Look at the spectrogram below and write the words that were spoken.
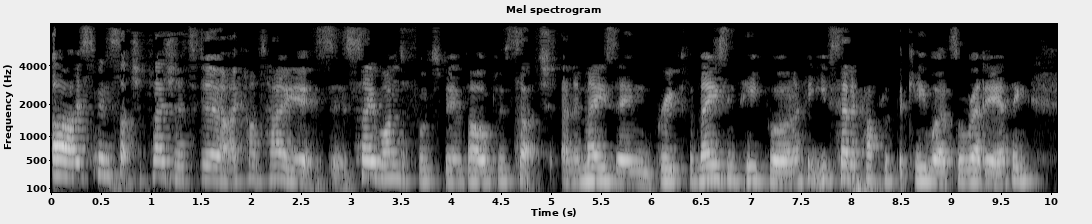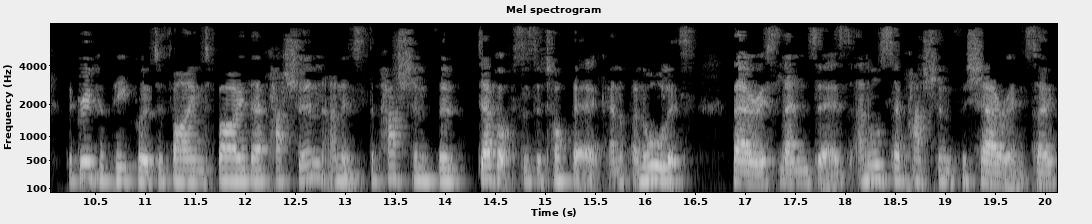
Oh, it's been such a pleasure to do it. I can't tell you. It's, it's so wonderful to be involved with such an amazing group of amazing people. And I think you've said a couple of the keywords already. I think the group of people are defined by their passion and it's the passion for DevOps as a topic and, and all its various lenses and also passion for sharing. So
